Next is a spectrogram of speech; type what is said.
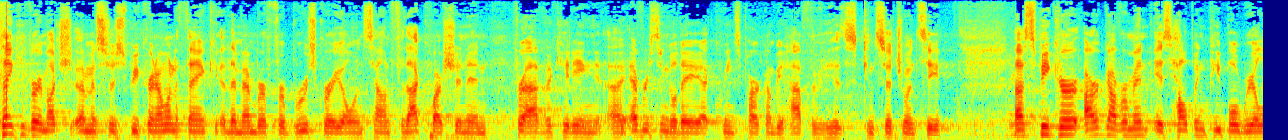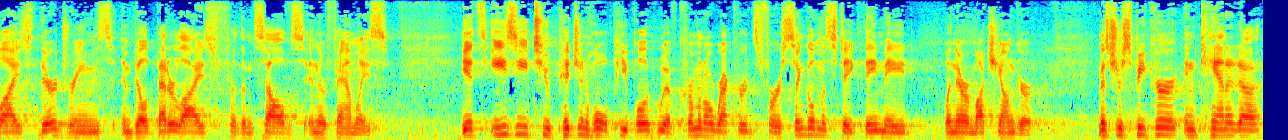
Thank you very much, uh, Mr. Speaker, and I want to thank the member for Bruce Grey Owen Sound for that question and for advocating uh, every single day at Queen's Park on behalf of his constituency. Uh, Speaker, our government is helping people realize their dreams and build better lives for themselves and their families. It's easy to pigeonhole people who have criminal records for a single mistake they made when they were much younger. Mr. Speaker, in Canada,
